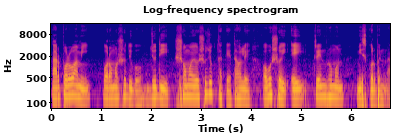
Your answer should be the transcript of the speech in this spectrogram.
তারপরও আমি পরামর্শ দিব, যদি সময় ও সুযোগ থাকে তাহলে অবশ্যই এই ট্রেন ভ্রমণ মিস করবেন না।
